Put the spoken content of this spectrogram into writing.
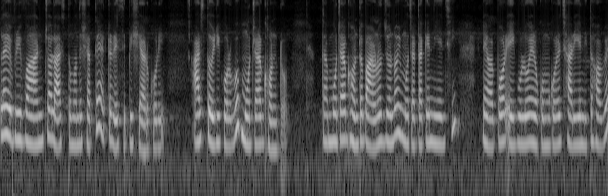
হ্যালো এভরিওয়ান, চল আজ তোমাদের সাথে একটা রেসিপি শেয়ার করি। আজ তৈরি করব মোচার ঘন্ট। তা মোচার ঘন্ট বানানোর জন্য এই মোচাটাকে নিয়েছি। নেওয়ার পর এইগুলো এরকম করে ছাড়িয়ে নিতে হবে।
